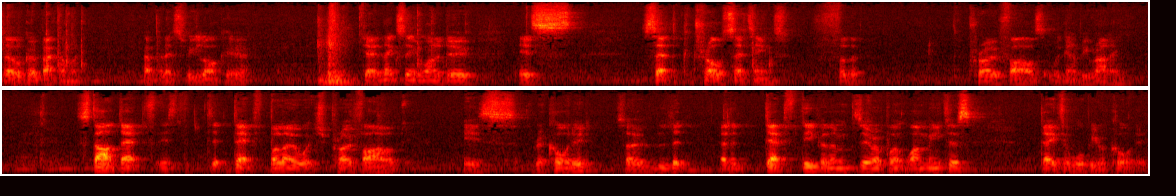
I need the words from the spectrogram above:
So we'll go back on the Rapid SV log here. Okay, next thing we want to do is set the control settings for the, the profiles that we're going to be running. Start depth is the depth below which profile is recorded. So at a depth deeper than 0.1 meters, data will be recorded.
